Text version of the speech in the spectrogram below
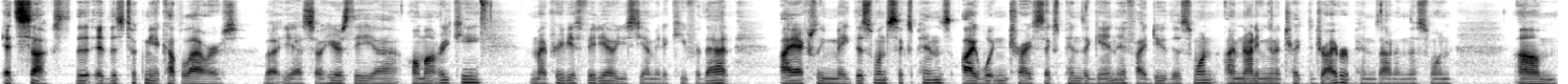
it sucks. The, it, this took me a couple hours. But yeah, so here's the uh, Almont rekey. In my previous video, you see I made a key for that. I actually made this one six pins. I wouldn't try six pins again if I do this one. I'm not even going to take the driver pins out in this one. Um,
